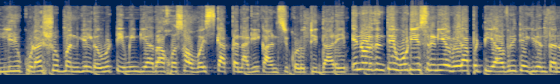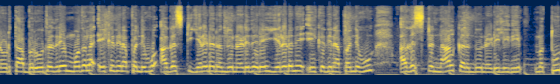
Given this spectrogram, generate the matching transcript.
ಇಲ್ಲಿಯೂ ಕೂಡ ಶುಭ್ಮನ್ ಗಿಲ್ ರವರು ಟೀಂ ಇಂಡಿಯಾದ ಹೊಸ ವೈಸ್ ಕ್ಯಾಪ್ಟನ್ ಆಗಿ ಕಾಣಿಸಿಕೊಳ್ಳುತ್ತಿದ್ದಾರೆ. ಇನ್ನುಳಿದಂತೆ ಓಡಿಯ ಶ್ರೇಣಿಯ ವೇಳಾಪಟ್ಟಿ ಯಾವ ರೀತಿಯಾಗಿದೆ ಅಂತ ನೋಡ್ತಾ ಬರುವುದಾದ್ರೆ, ಮೊದಲ ಏಕದಿನ ಪಂದ್ಯವು ಆಗಸ್ಟ್ ಎರಡರಂದು ನಡೆದರೆ ಎರಡನೇ ಏಕದಿನ ಪಂದ್ಯವು ಆಗಸ್ಟ್ ನಾಲ್ಕರಂದು ನಡೆಯಲಿದೆ. ಮತ್ತು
